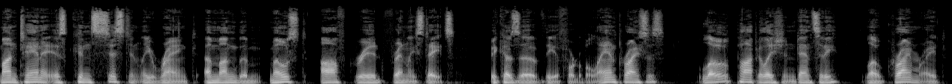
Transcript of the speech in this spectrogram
Montana is consistently ranked among the most off grid friendly states because of the affordable land prices, low population density, low crime rate,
